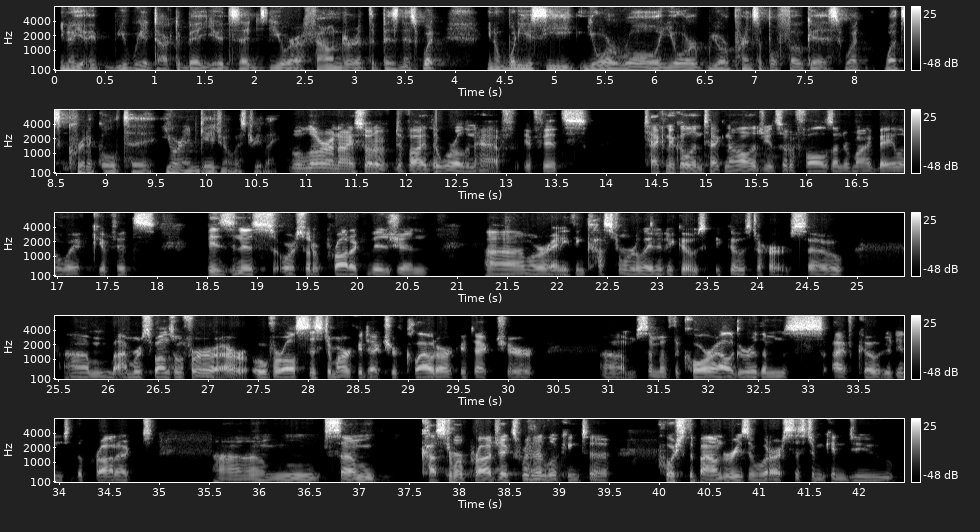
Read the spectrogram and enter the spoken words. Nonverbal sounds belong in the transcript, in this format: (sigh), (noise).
you know, you, you, we had talked a bit. You had said you were a founder at the business. What, you know, what do you see your role, your your principal focus? What what's critical to your engagement with Streetlight? Well, Laura and I sort of divide the world in half. If it's technical and technology, it sort of falls under my bailiwick. If it's business or sort of product vision um, or anything customer related, it goes it goes to her. So um, I'm responsible for our overall system architecture, cloud architecture, um, some of the core algorithms I've coded into the product, um, some customer projects where they're looking to push the boundaries of what our system can do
